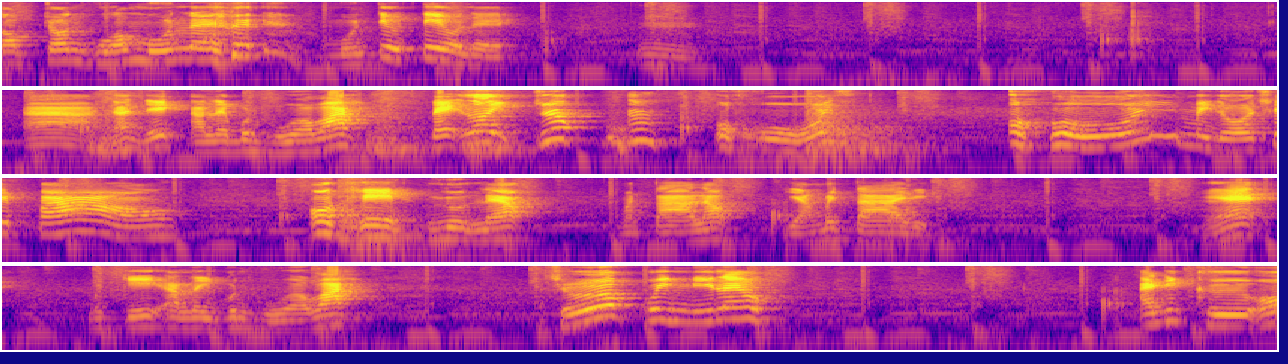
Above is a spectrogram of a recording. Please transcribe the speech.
ตบจนหัวหมุนเลย หมุนติ้วๆเลย อืม อ่า นั่นเด็กอะไรบนหัววะ เตะเลยจึ๊บโอ้โห โอ้โห ไม่โดนใช่เปล่า โอเค หลุดแล้ว มันตายแล้ว ยังไม่ตายดิแหมเมื่อกี้อะไรบนหัววะเชิบวิ่งหนีแล้วอันนี้คือโอ้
